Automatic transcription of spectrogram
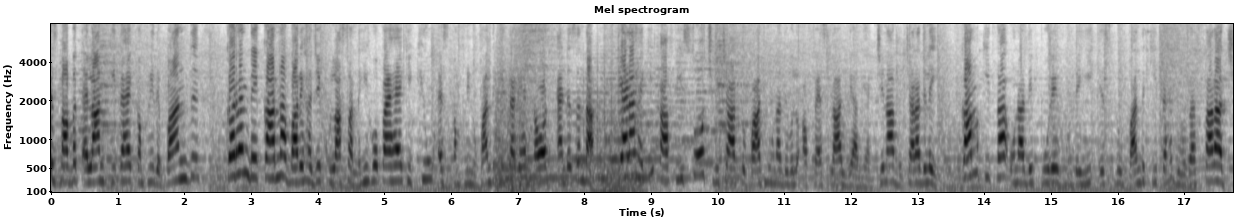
ਇਸ ਬਾਬਤ ਐਲਾਨ ਕੀਤਾ ਹੈ। ਕੰਪਨੀ ਦੇ ਬੰਦ ਕਰਨ ਦੇ ਕਾਰਨਾਂ ਬਾਰੇ ਹਜੇ ਖੁਲਾਸਾ ਨਹੀਂ ਹੋ ਪਾਇਆ ਹੈ ਕਿ ਕਿਉਂ ਇਸ ਕੰਪਨੀ ਨੂੰ ਬੰਦ ਕੀਤਾ ਗਿਆ ਹੈ। ਨੌਰਥ ਐਂਡਰਸਨ ਦਾ ਕਹਿਣਾ ਹੈ ਕਿ ਕਾਫੀ ਸੋਚ ਵਿਚਾਰ ਤੋਂ ਬਾਅਦ ਹੀ ਉਹਨਾਂ ਦੇ ਵੱਲੋਂ ਆ ਫੈਸਲਾ ਲਿਆ ਗਿਆ ਜਿਨ੍ਹਾਂ ਵਿਚਾਰਾਂ ਦੇ ਲਈ ਕੰਮ ਕੀਤਾ, ਉਹਨਾਂ ਦੇ ਪੂਰੇ ਹੁੰਦੇ ਹੀ ਇਸ ਨੂੰ ਬੰਦ ਕੀਤਾ ਹੈ। 2017 ਚ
